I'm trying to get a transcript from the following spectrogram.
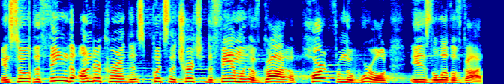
And so, the thing, the undercurrent that puts the church, the family of God, apart from the world is the love of God.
